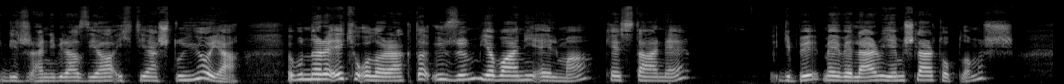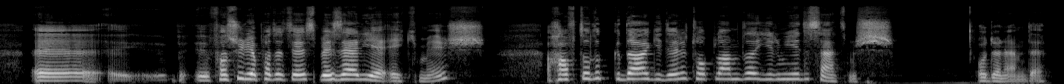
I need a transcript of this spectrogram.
bir hani biraz yağ ihtiyaç duyuyor ya. Ve bunlara ek olarak da üzüm, yabani elma, kestane gibi meyveler ve yemişler toplamış. Ee, fasulye, patates, bezelye ekmiş. Haftalık gıda gideri toplamda 27 centmiş o dönemde.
